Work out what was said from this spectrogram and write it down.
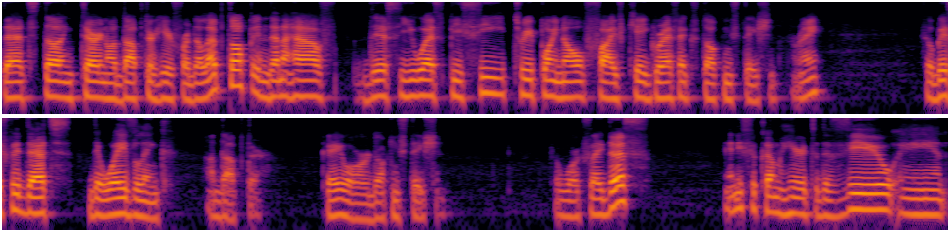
That's the internal adapter here for the laptop. And then I have this USB-C 3.0 5K graphics docking station, right? So basically that's the Wavlink adapter, okay, or docking station. So it works like this. And if you come here to the view and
